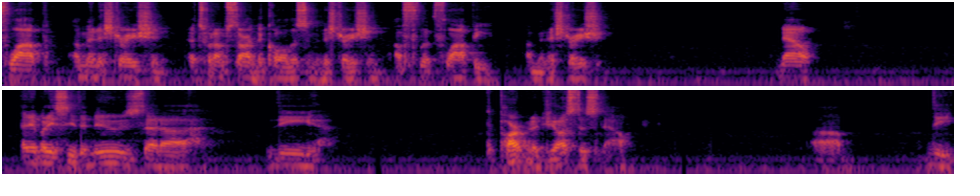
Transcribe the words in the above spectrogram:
flop administration. That's what I'm starting to call this administration a flip floppy administration. Now, anybody see the news that uh, the Department of Justice now, um, the,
